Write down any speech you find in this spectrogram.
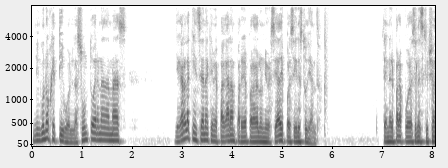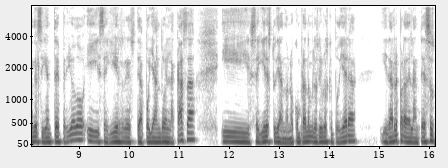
ningún objetivo. El asunto era nada más llegar a la quincena que me pagaran para ir a pagar la universidad y poder seguir estudiando. Tener para poder hacer la inscripción del siguiente periodo y seguir este, apoyando en la casa y seguir estudiando, ¿no? Comprándome los libros que pudiera y darle para adelante. Eso es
